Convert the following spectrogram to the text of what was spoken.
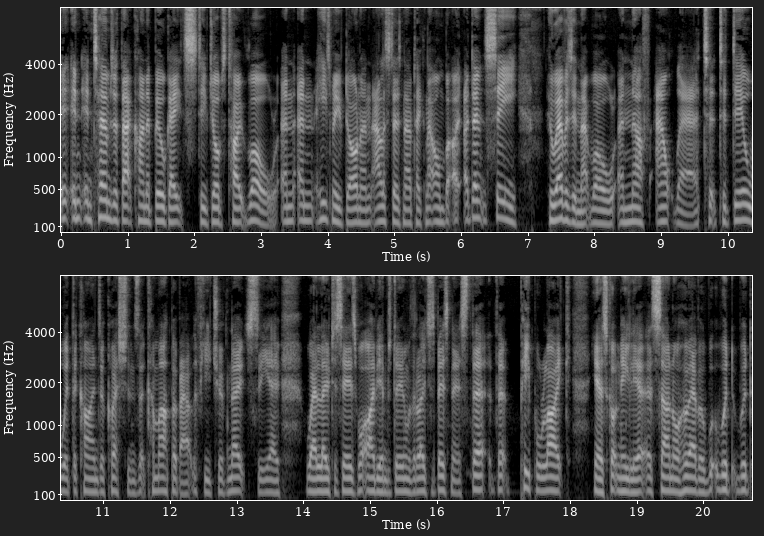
in in terms of that kind of Bill Gates Steve Jobs type role and and he's moved on and Alistair's now taken that on but I, I don't see whoever's in that role enough out there to, to deal with the kinds of questions that come up about the future of notes you know where lotus is what ibm's doing with the lotus business that that people like you know scott neely as son or whoever w- would would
